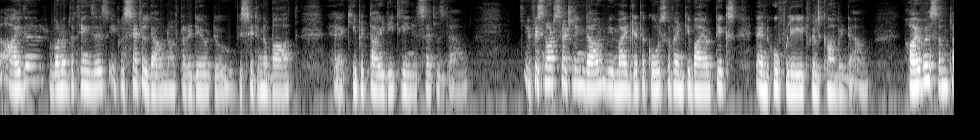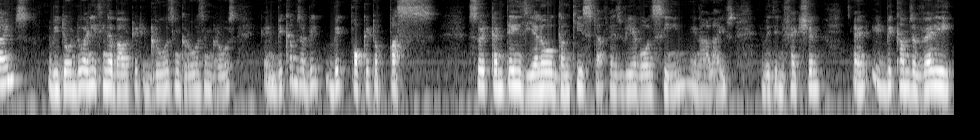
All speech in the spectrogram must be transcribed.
Either one of the things is it will settle down after a day or two. We sit in a bath, uh, keep it tidy, clean, it settles down. If it's not settling down, we might get a course of antibiotics and hopefully it will calm it down. However, sometimes we don't do anything about it it grows and grows and grows and becomes a big big pocket of pus. So it contains yellow gunky stuff as we have all seen in our lives with infection. And it becomes a very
